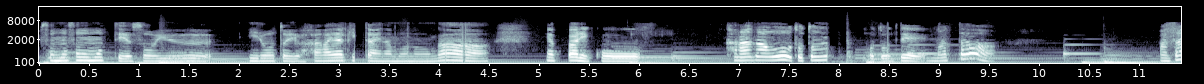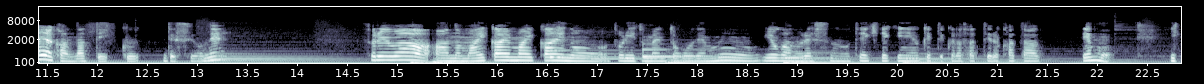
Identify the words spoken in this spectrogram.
そもそも持っているそういう色という輝きみたいなものが、やっぱりこう、体を整えることで、また、鮮やかになっていくですよね。それは、あの、毎回毎回のトリートメント後でも、ヨガのレッスンを定期的に受けてくださっている方でも、一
